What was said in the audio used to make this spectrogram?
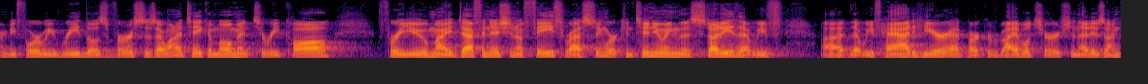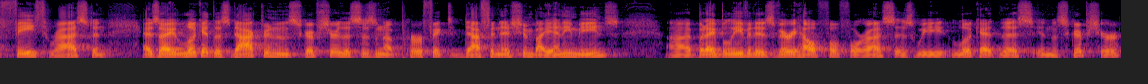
And before we read those verses, I want to take a moment to recall for you my definition of faith resting. We're continuing the study that we've uh, that we've had here at Barker Bible Church, and that is on faith rest. And as I look at this doctrine in Scripture, this isn't a perfect definition by any means. Uh, but I believe it is very helpful for us as we look at this in the scripture.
